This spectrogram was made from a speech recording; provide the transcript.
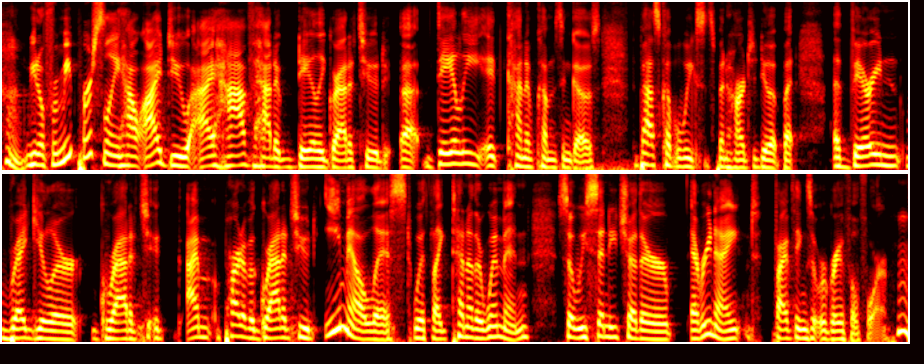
Hmm. you know, for me personally, how I do, I have had a daily gratitude. Uh, daily, it kind of comes and goes. The past couple weeks, it's been hard to do it, but a very regular gratitude. I'm part of a gratitude email list with like 10 other women. So we send each other every night five things that we're grateful for. Hmm.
